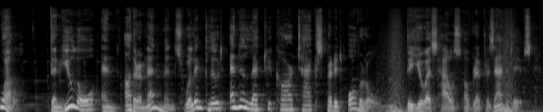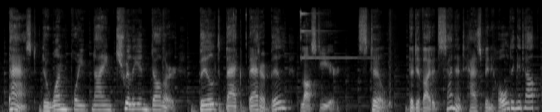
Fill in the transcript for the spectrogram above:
Well, the new law and other amendments will include an electric car tax credit overall. The US House of Representatives passed the $1.9 trillion Build Back Better bill last year. Still, the divided Senate has been holding it up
